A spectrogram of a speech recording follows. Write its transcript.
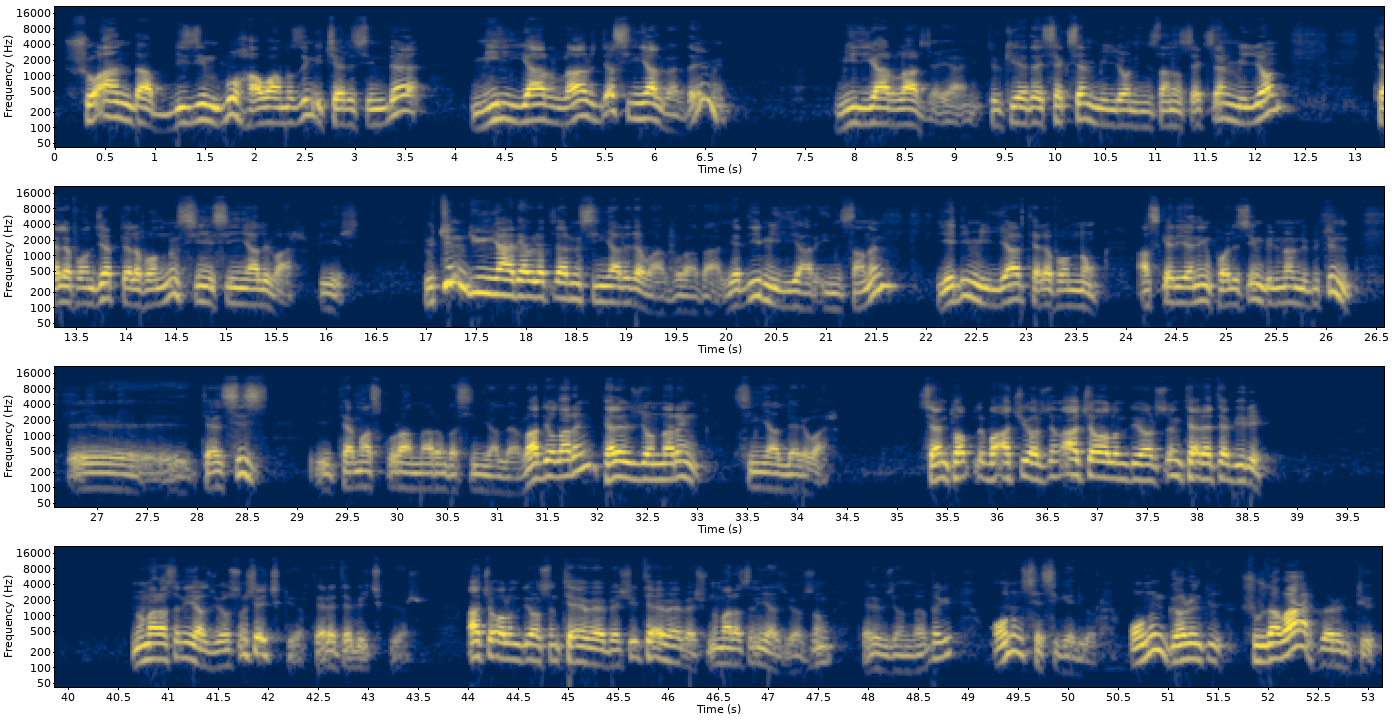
Şu anda bizim bu havamızın içerisinde milyarlarca sinyal var değil mi? Milyarlarca yani. Türkiye'de 80 milyon insanın 80 milyon telefon, cep telefonunun sinyali var. Bir. Bütün dünya devletlerinin sinyali de var burada. 7 milyar insanın 7 milyar telefonunun, askeriyenin, polisin bilmem ne bütün e, telsiz e, temas kuranların sinyaller. Radyoların, televizyonların sinyalleri var. Sen toplu açıyorsun, aç oğlum diyorsun TRT 1'i. Numarasını yazıyorsun, şey çıkıyor, TRT 1 çıkıyor. Aç oğlum diyorsun TV5'i, TV5 numarasını yazıyorsun televizyonlarda. Onun sesi geliyor. Onun görüntü, şurada var görüntü.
